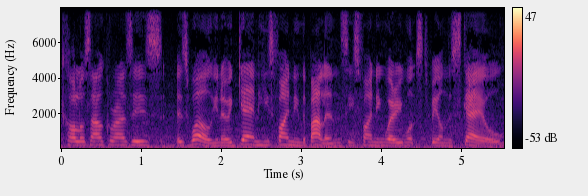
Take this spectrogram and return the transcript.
Carlos Alcaraz is as well. You know, again, he's finding the balance, he's finding where he wants to be on the scale.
